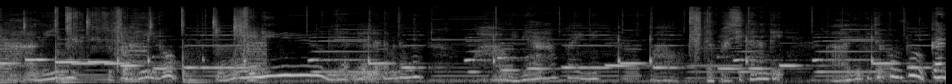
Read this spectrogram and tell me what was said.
sekali ini superhero. Semua ini, lihat, lihat, lihat teman-teman. Wow, ini apa ini? Wow, kita bersihkan nanti. Ayo kita kumpulkan.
